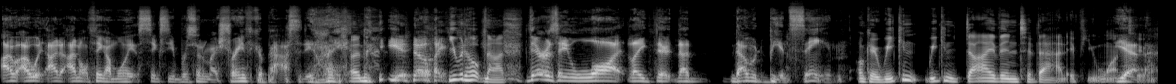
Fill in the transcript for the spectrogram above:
I, I would I, I don't think I'm only at 60% of my strength capacity. Like you know, like You would hope not. there is a lot like there that that would be insane. Okay, we can we can dive into that if you want Yeah. to.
